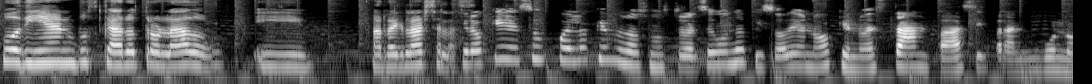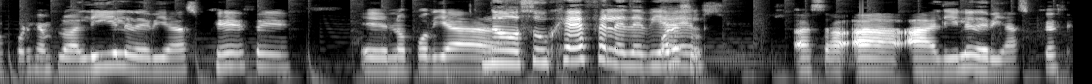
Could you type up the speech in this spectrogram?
podían buscar otro lado y arreglárselas. creo que eso fue lo que nos mostró el segundo episodio, ¿no? Que no es tan fácil para ninguno. Por ejemplo, a Lee le debía a su jefe, eh, no podía... No, su jefe le debía a él. eso, a, a, a Ali le debía a su jefe.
